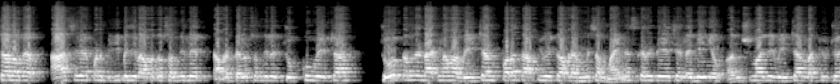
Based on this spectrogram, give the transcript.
ચાલો હવે આ સિવાય પણ બીજી બધી બાબતો સમજી લે આપણે પહેલું સમજી લે ચોખ્ખું વેચાણ. જો તમને દાખલામાં વેચાણ પરત આપ્યું હોય તો આપણે હંમેશા માઇનસ કરી દઈએ છીએ. એટલે જે અહીંયા અંશમાં જે વેચાણ લખ્યું છે,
